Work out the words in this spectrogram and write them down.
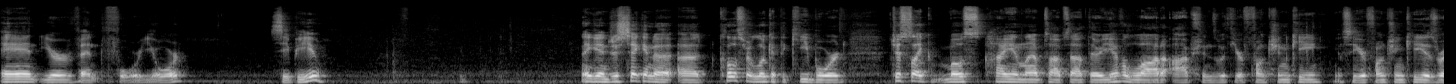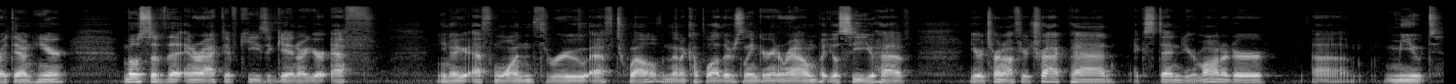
and your vent for your CPU. Again, just taking a, a closer look at the keyboard, just like most high-end laptops out there, you have a lot of options with your function key. You'll see your function key is right down here. Most of the interactive keys, again, are your F, you know, your F1 through F12, and then a couple others lingering around. But you'll see you have your turn off your trackpad, extend your monitor, uh, mute,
